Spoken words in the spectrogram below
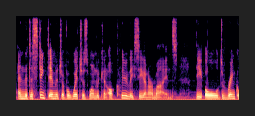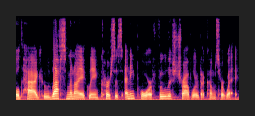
and the distinct image of a witch is one we can all clearly see in our minds. The old, wrinkled hag who laughs maniacally and curses any poor, foolish traveler that comes her way.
